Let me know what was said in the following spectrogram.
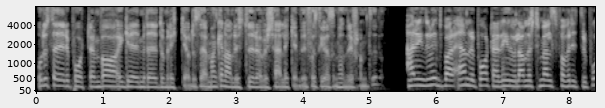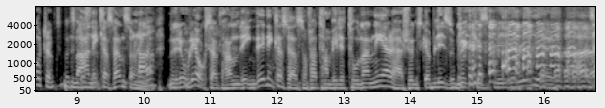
Och då säger reportern, vad är grejen med dig och Dominika? Och då säger han, man kan aldrig styra över kärleken, vi får se vad som händer i framtiden. Han ringde väl inte bara en reporter, han ringde väl Anders Timells favoritreporter också på Nej. Niklas Svensson ringde. Men det roliga är också att han ringde Niklas Svensson för att han ville tona ner det här så det inte ska bli så mycket skriverier. Alltså,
